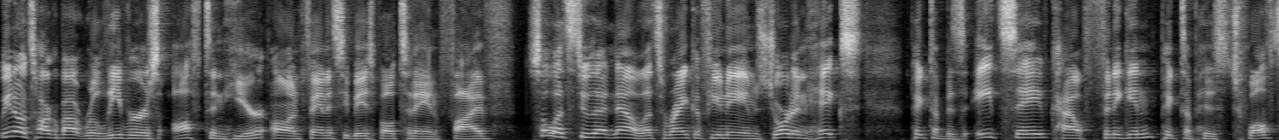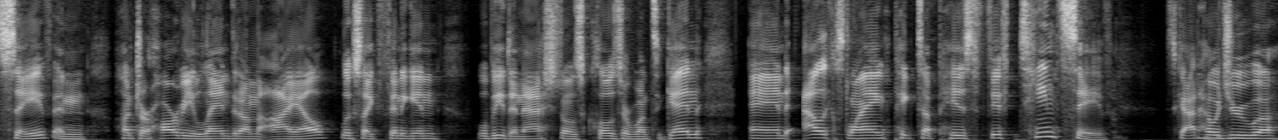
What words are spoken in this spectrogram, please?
We don't talk about relievers often here on Fantasy Baseball Today in 5, so let's do that now. Let's rank a few names. Jordan Hicks picked up his eighth save. Kyle Finnegan picked up his 12th save, and Hunter Harvey landed on the IL. Looks like Finnegan will be the Nationals closer once again. And Alex Lange picked up his 15th save. Scott, how would you uh,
